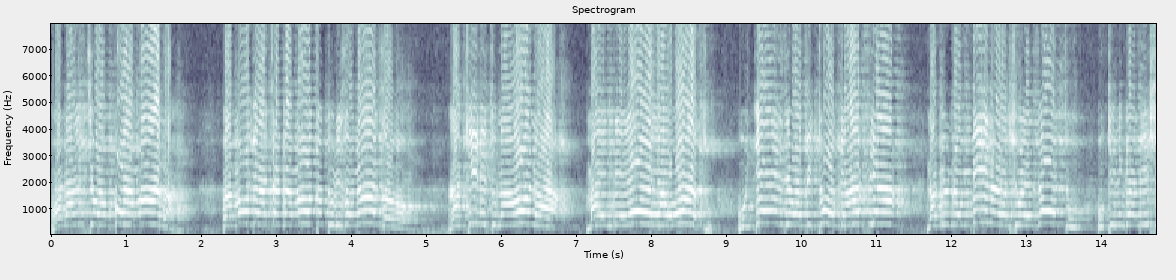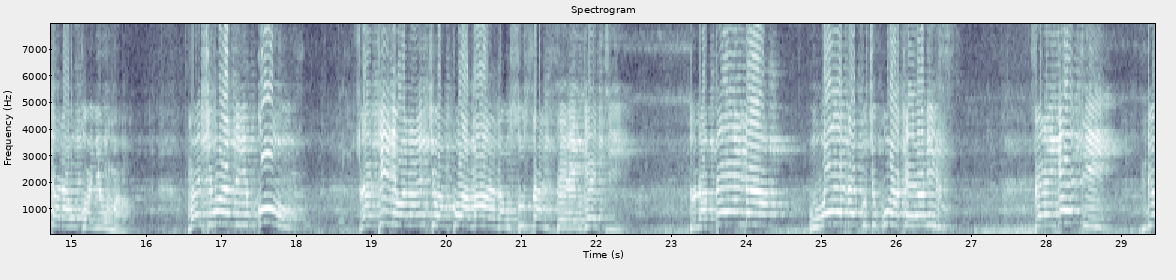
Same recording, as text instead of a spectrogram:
wananchi wa mkoa wa Mara pamoja na changamoto tulizo nazo, lakini tunaona maendeleo ya watu, ujenzi wa vituo vya afya na miundombinu ya shule zetu ukilinganisha na huko nyuma. Mheshimiwa Waziri Mkuu, lakini wananchi wa mkoa wa Mara na hususan Serengeti tunapenda uweze kuchukua kero hizi. Serengeti ndio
